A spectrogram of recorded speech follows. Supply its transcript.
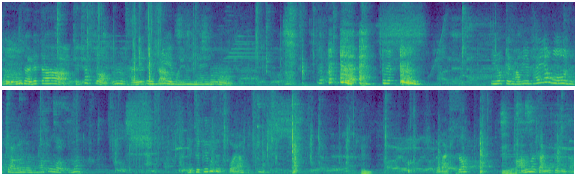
어, 너무 잘 됐다. 집 샀어. 응, 잘 됐다. 열심히 벌렸네. 응. 이렇게 자기 팔려고 좋지 않은 데서 사신 거였구나. 대체 끼고 샀을 거야. 음. 왜 맛있어? 음. 아무 맛이 안 느껴진다.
